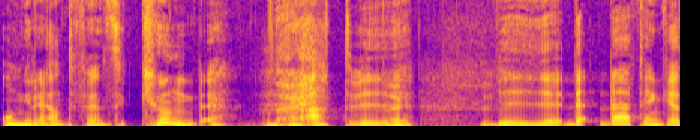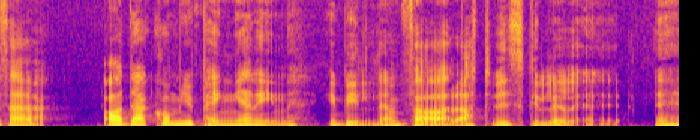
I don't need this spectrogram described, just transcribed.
ångrar jag inte för en sekund. Nej. Att vi, Nej. vi där, där tänker jag så här, ja där kom ju pengar in i bilden för att vi skulle, eh,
